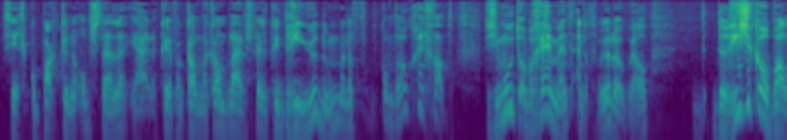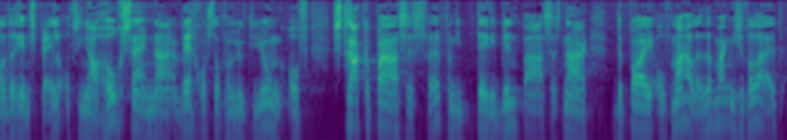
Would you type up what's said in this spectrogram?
zich compact kunnen opstellen. Ja, dan kun je van kant naar kant blijven spelen. Kun je drie uur doen, maar dan komt er ook geen gat. Dus je moet op een gegeven moment, en dat gebeurde ook wel, de, risicoballen erin spelen. Of die nou hoog zijn naar een Weghorst of een Luc de Jong. Of strakke passes, hè, van die Teddy Blind passes naar Depay of Malen. Dat maakt niet zoveel uit. En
